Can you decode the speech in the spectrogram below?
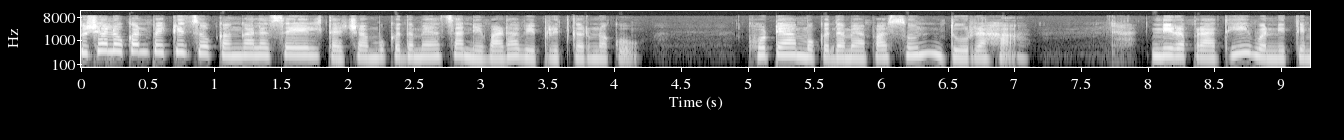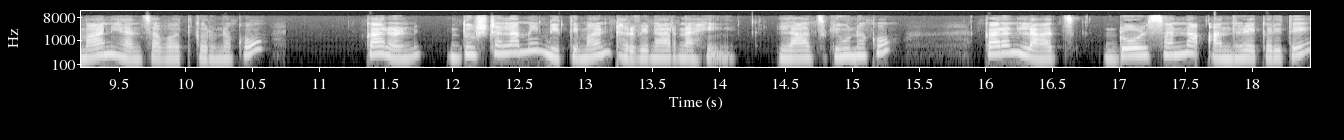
तुझ्या लोकांपैकी जो कंगाल असेल त्याच्या मुकदम्याचा निवाडा विपरीत करू नको. खोट्या मुकदम्यापासून दूर राहा. निरपराधी व नीतिमान यांचा वध करू नको कारण दुष्टाला मी नीतिमान ठरविणार नाही. लाज घेऊ नको कारण लाज डोळसांना आंधळे करीते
